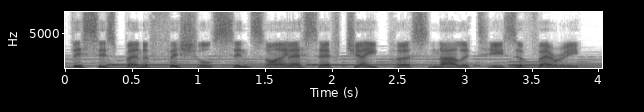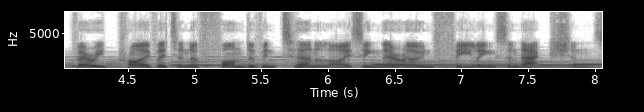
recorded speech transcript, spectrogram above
This is beneficial since ISFJ personalities are very, very private and are fond of internalizing their own feelings and actions.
